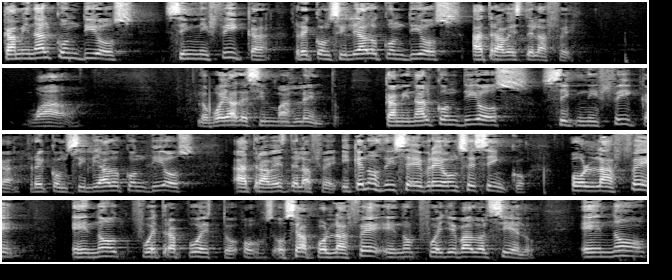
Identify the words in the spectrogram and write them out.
caminar con Dios significa reconciliado con Dios a través de la fe. Wow. Lo voy a decir más lento. Caminar con Dios significa reconciliado con Dios a través de la fe. ¿Y qué nos dice Hebreo 11:5? Por la fe Enoch fue traspuesto, o, sea, por la fe Enoch fue llevado al cielo. Enoch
